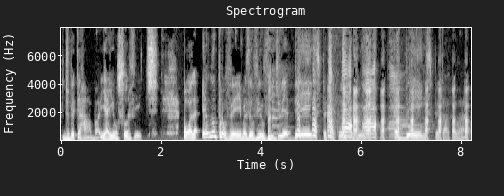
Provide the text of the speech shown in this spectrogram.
de beterraba. E aí um sorvete. Olha, eu não provei, mas eu vi o vídeo e é bem espetacular, viu? É bem espetacular.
